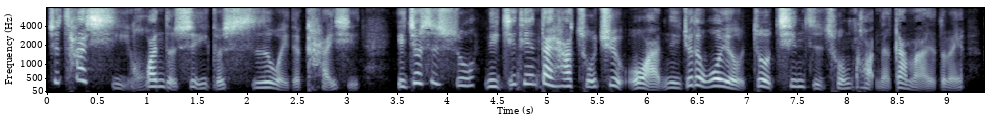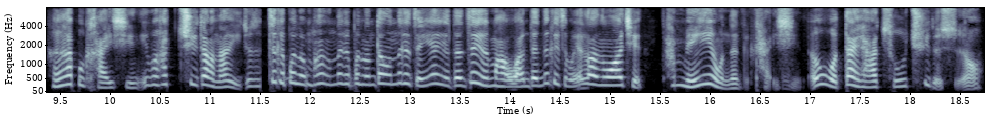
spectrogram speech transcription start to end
就他喜欢的是一个思维的开心。也就是说，你今天带他出去玩，你觉得我有做亲子存款的，干嘛的都没有，可能他不开心，因为他去到哪里就是这个不能碰，那个不能动，那个怎样有的，这有什么好玩的，那个怎么样乱花钱，他没有那个开心。而我带他出去的时候，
